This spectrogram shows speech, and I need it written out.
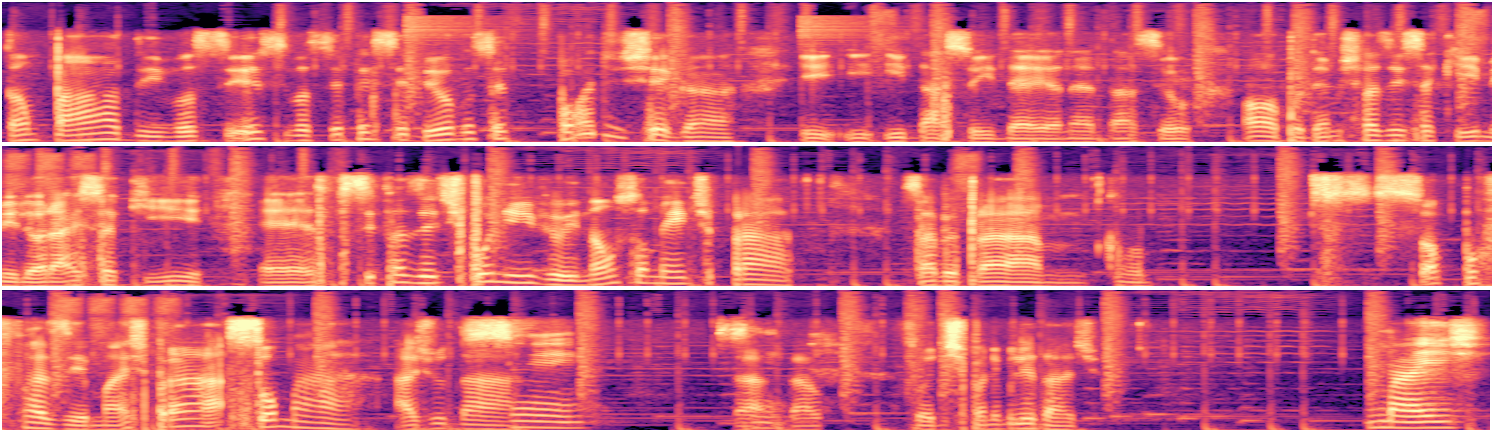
tampado e você, se você percebeu, você pode chegar e, e, e dar sua ideia, né? Dar seu, ó, oh, podemos fazer isso aqui, melhorar isso aqui, é, se fazer disponível e não somente para, sabe, para como só por fazer, mas para somar, ajudar, Sim. Dar, Sim. dar sua disponibilidade. Mas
